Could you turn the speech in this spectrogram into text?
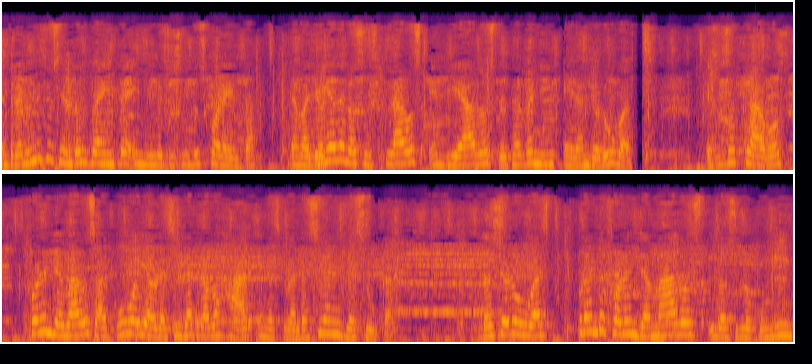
Entre 1820 y 1840, la mayoría de los esclavos enviados desde Benín eran yorubas. Esos esclavos fueron llevados a Cuba y a Brasil a trabajar en las plantaciones de azúcar. Los yorubas pronto fueron llamados los locumí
